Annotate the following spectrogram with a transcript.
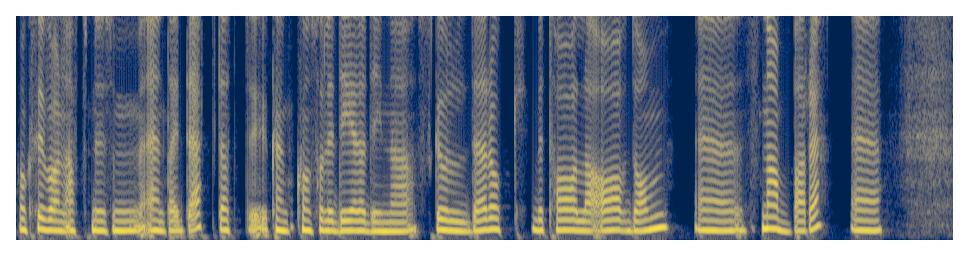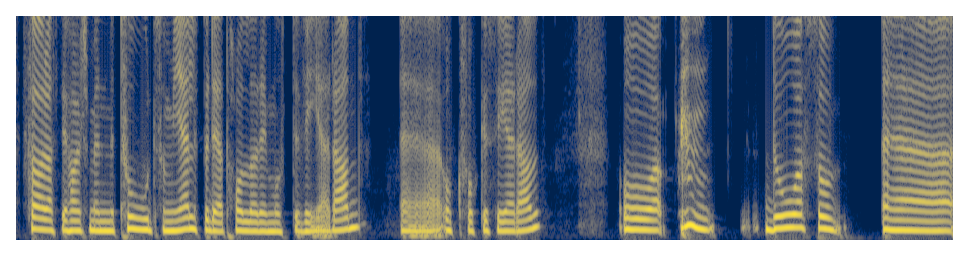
också i vår app nu som Anti-Dept att du kan konsolidera dina skulder och betala av dem Eh, snabbare. Eh, för att vi har som en metod som hjälper dig att hålla dig motiverad eh, och fokuserad. Och då så eh,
